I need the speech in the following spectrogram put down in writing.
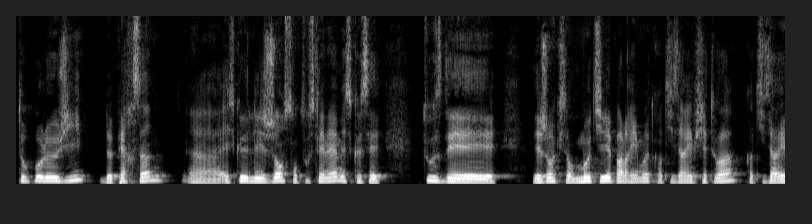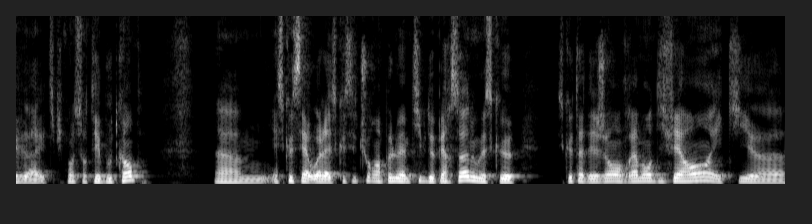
topologie de personnes? Euh, Est-ce que les gens sont tous les mêmes? Est-ce que c'est tous des, des gens qui sont motivés par le remote quand ils arrivent chez toi, quand ils arrivent euh, typiquement sur tes bootcamps? Euh, Est-ce que c'est voilà, est-ce que c'est toujours un peu le même type de personnes ou est-ce que est-ce que tu as des gens vraiment différents et qui euh,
